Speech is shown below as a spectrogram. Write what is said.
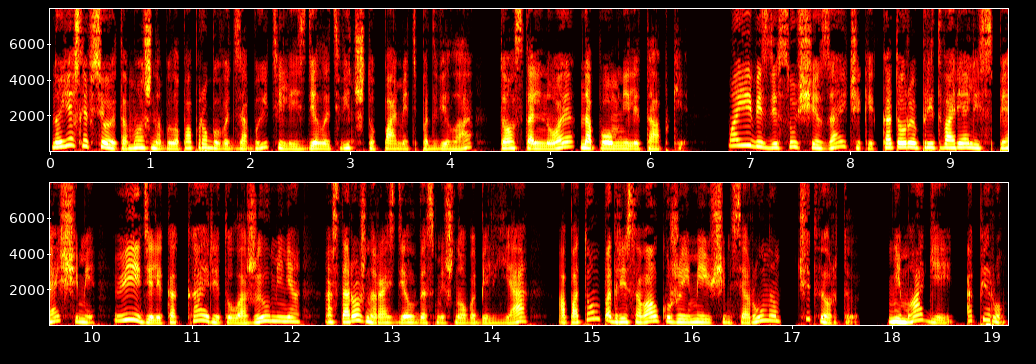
Но если все это можно было попробовать забыть или сделать вид, что память подвела, то остальное напомнили тапки. Мои вездесущие зайчики, которые притворялись спящими, видели, как Кайрит уложил меня, осторожно раздел до смешного белья, а потом подрисовал к уже имеющимся рунам четвертую. Не магией, а пером.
